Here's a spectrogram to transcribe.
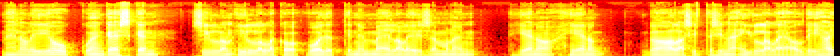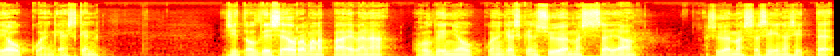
meillä oli joukkueen kesken silloin illalla, kun voitettiin, niin meillä oli semmoinen hieno, hieno gaala sitten siinä illalla ja oltiin ihan joukkueen kesken. Sitten oltiin seuraavana päivänä, oltiin joukkueen kesken syömässä ja syömässä siinä sitten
